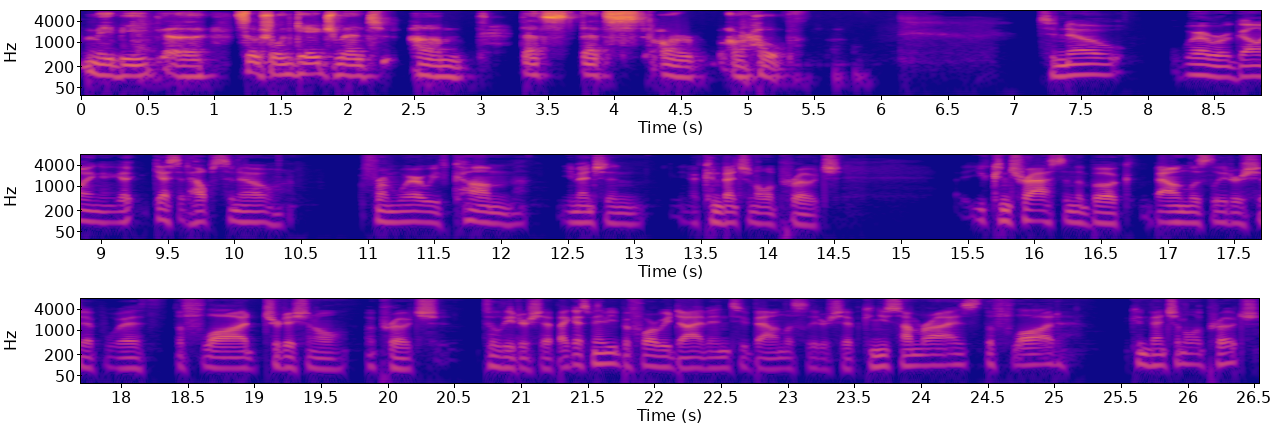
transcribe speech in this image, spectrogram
maybe uh, social engagement. Um, that's that's our our hope. To know where we're going, I guess it helps to know from where we've come. You mentioned you know, conventional approach you contrast in the book boundless leadership with the flawed traditional approach to leadership. I guess maybe before we dive into boundless leadership, can you summarize the flawed conventional approach?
